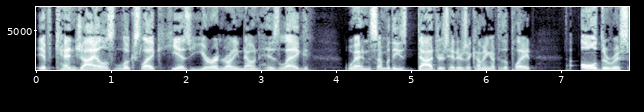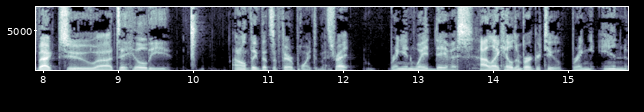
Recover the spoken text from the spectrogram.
if Ken Giles looks like he has urine running down his leg when some of these Dodgers hitters are coming up to the plate, all due respect to uh, to Hildy, I don't think that's a fair point to make. That's right. Bring in Wade Davis. I like Hildenberger too. Bring in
